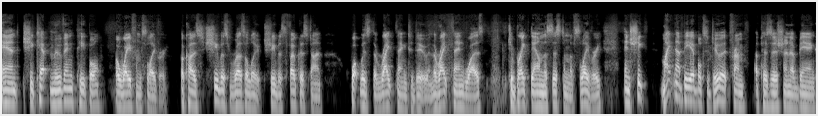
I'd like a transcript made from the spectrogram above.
And she kept moving people away from slavery because she was resolute. She was focused on what was the right thing to do. And the right thing was to break down the system of slavery. And she might not be able to do it from a position of being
